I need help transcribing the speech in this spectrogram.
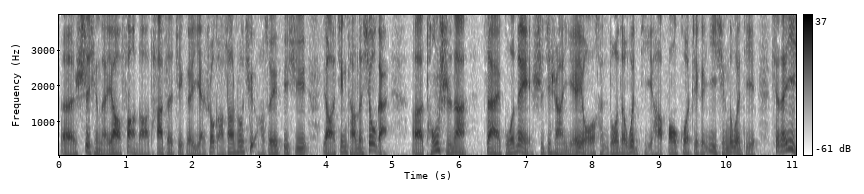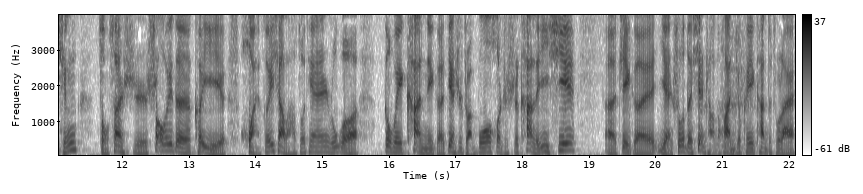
呃事情呢要放到他的这个演说稿当中去啊，所以必须要经常的修改。呃，同时呢，在国内实际上也有很多的问题哈，包括这个疫情的问题。现在疫情总算是稍微的可以缓和一下了哈。昨天如果各位看那个电视转播，或者是看了一些呃这个演说的现场的话，你就可以看得出来，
